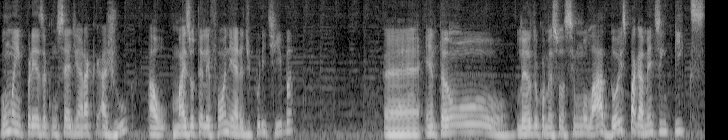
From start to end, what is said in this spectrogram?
uma empresa com sede em Aracaju, ao, mas o telefone era de Curitiba, é, então o Leandro começou a simular dois pagamentos em Pix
